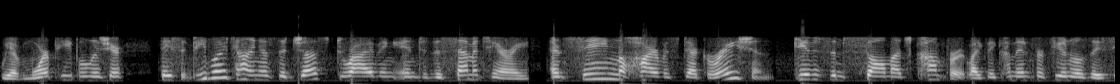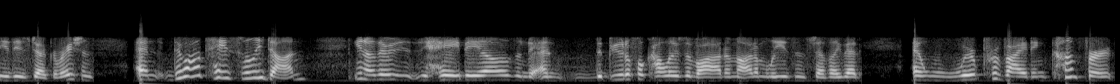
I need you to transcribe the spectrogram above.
We have more people this year. They said people are telling us that just driving into the cemetery and seeing the harvest decoration gives them so much comfort. Like they come in for funerals, they see these decorations, and they're all tastefully done. You know, they're hay bales and and the beautiful colors of autumn, autumn leaves and stuff like that. And we're providing comfort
